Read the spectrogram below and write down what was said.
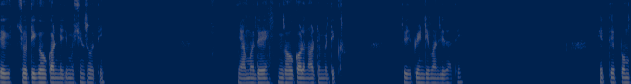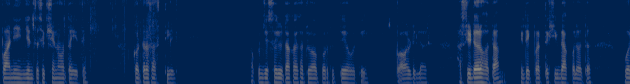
इथे छोटी गहू काढण्याची मशीन्स होती. यामध्ये गहू काढून ऑटोमॅटिक त्याची पेंडी बांधली जाते. इथे पंप आणि इंजिनचं सेक्शन होतं इथे. कटर्स असतील. आपण जे सरी टाकायसाठी वापरतो ते होते. पॉवर डिलर्स हा सिडर होता. इथे एक प्रात्यक्षिक दाखवलं होतं. वर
